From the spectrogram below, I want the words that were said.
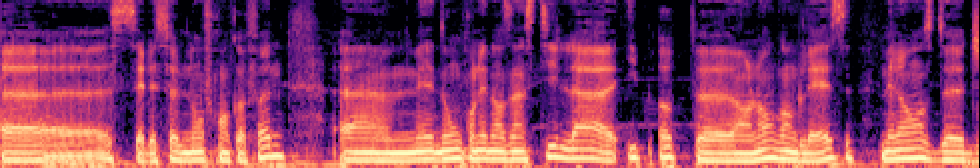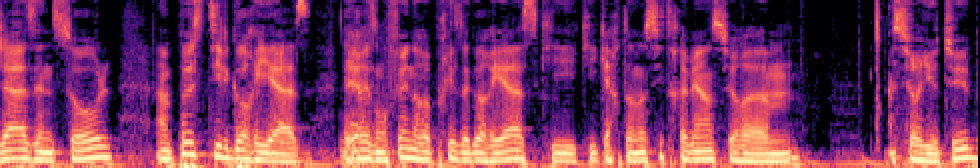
Euh, c'est les seuls noms francophones. Euh, mais donc on est dans un style là hip-hop euh, en langue anglaise, mélange de jazz and soul, un peu style Gorillaz. D'ailleurs, ils ont fait une reprise de Gorillaz qui, qui cartonne aussi très bien sur euh, sur YouTube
